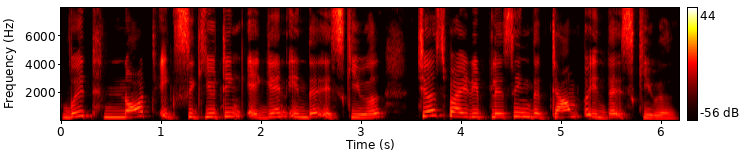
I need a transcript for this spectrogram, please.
with not executing again in the SQL just by replacing the dump in the SQL.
